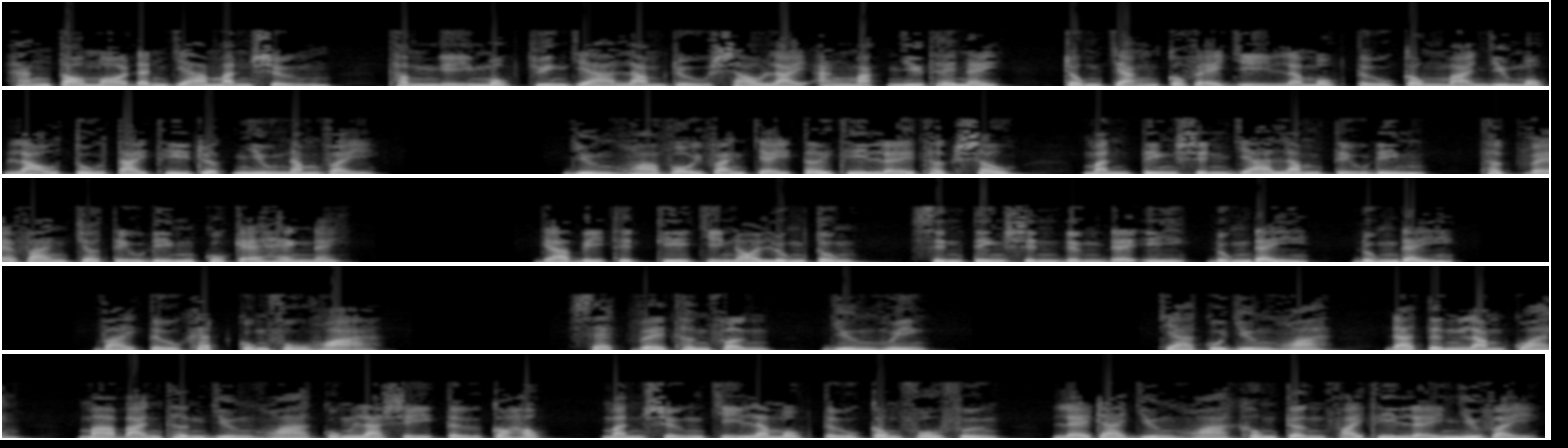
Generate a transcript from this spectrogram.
Hắn tò mò đánh giá mạnh sưởng, thầm nghĩ một chuyên gia làm rượu sao lại ăn mặc như thế này, trông chẳng có vẻ gì là một tử công mà như một lão tú tài thi rất nhiều năm vậy. Dương Hoa vội vàng chạy tới thi lễ thật sâu, mạnh tiên sinh giá lâm tiểu điếm, thật vẻ vang cho tiểu điếm của kẻ hèn này. Gã bị thịt kia chỉ nói lung tung, xin tiên sinh đừng để ý, đúng đấy, đúng đấy. Vài tử khách cũng phụ họa. Xét về thân phận, Dương Huyền. Cha của Dương Hoa, đã từng làm quan, mà bản thân Dương Hoa cũng là sĩ tử có học, Mạnh Sưởng chỉ là một tử công phố phường, lẽ ra Dương Hoa không cần phải thi lễ như vậy.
